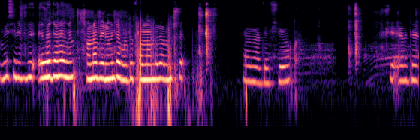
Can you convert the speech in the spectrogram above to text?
Neyse biz bir eve dönelim. Sonra bölümü de burada sonlandıralım. Şu evlerde bir şey yok. Şu evde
